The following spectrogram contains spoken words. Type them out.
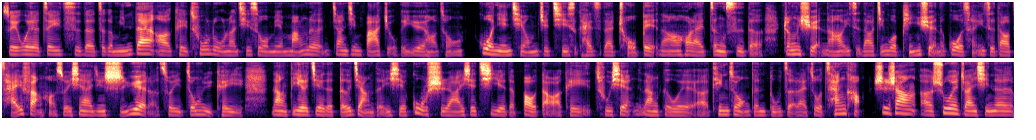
所以，为了这一次的这个名单啊，可以出炉呢，其实我们也忙了将近八九个月哈，从过年前我们就其实开始在筹备，然后后来正式的征选，然后一直到经过评选的过程，一直到采访哈，所以现在已经十月了，所以终于可以让第二届的得奖的一些故事啊，一些企业的报道啊，可以出现，让各位呃听众跟读者来做参考。事实上，呃，数位转型呢，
